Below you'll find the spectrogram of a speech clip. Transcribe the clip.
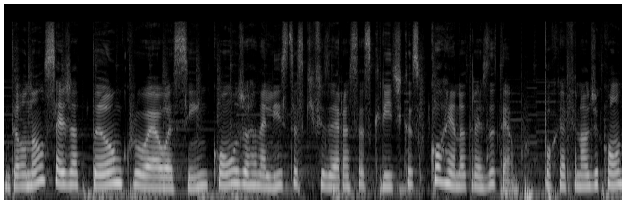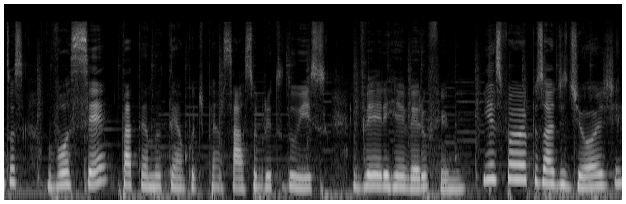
Então não seja tão cruel assim com os jornalistas que fizeram essas críticas correndo atrás do tempo, porque afinal de contas, você tá tendo tempo de pensar sobre tudo isso, ver e rever o filme. E esse foi o episódio de hoje.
